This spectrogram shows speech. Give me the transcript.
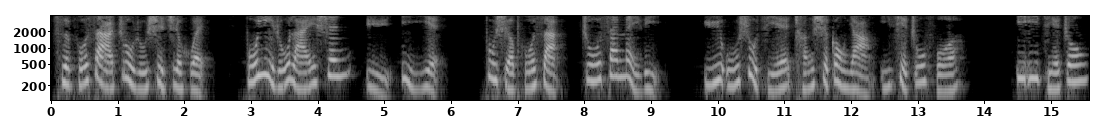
此菩萨住如是智慧，不异如来身与意业，不舍菩萨诸三昧力，于无数劫成事供养一切诸佛，一一劫中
